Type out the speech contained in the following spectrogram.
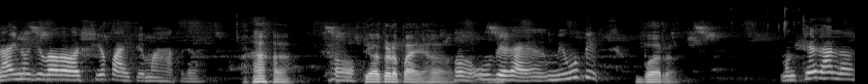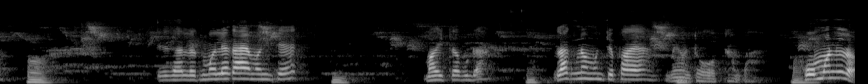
लाईनोजी बाबा असे पाहिजे महाकडं हा, हा. हो. तुझ्याकडं पाय हा. हो उभे राह. मी उभीच बरं. मग ते झालं. हा. ते झालं. तर मला काय म्हणते. माईचा बुडा? हं. लग्न म्हणते पाया. मी म्हणतो हो थांबा. हा. हो म्हणलं.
